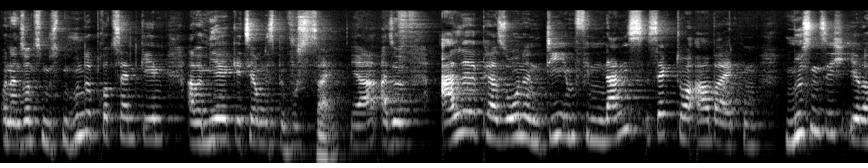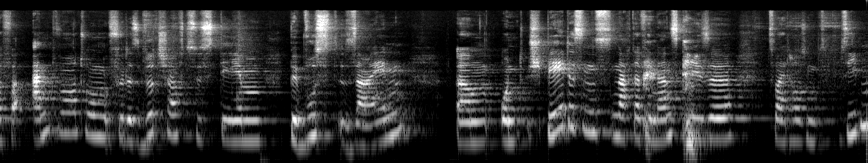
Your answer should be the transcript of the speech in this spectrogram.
und ansonsten müssten 100 Prozent gehen. Aber mir geht es ja um das Bewusstsein. Mhm. Ja? Also alle Personen, die im Finanzsektor arbeiten, müssen sich ihrer Verantwortung für das Wirtschaftssystem bewusst sein. Ähm, und spätestens nach der Finanzkrise 2007,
